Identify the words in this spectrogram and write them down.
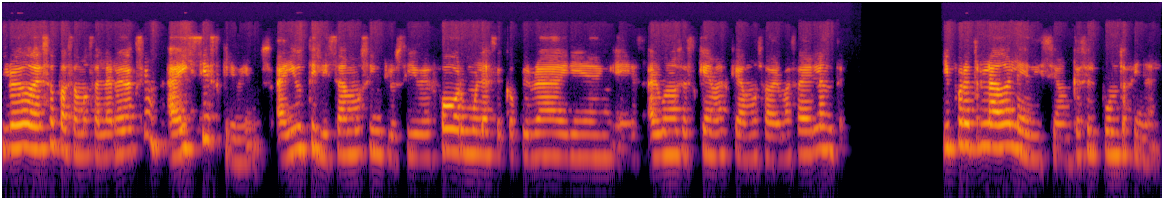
Luego de eso pasamos a la redacción. Ahí sí escribimos, ahí utilizamos inclusive fórmulas de copywriting, algunos esquemas que vamos a ver más adelante. Y por otro lado, la edición, que es el punto final.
